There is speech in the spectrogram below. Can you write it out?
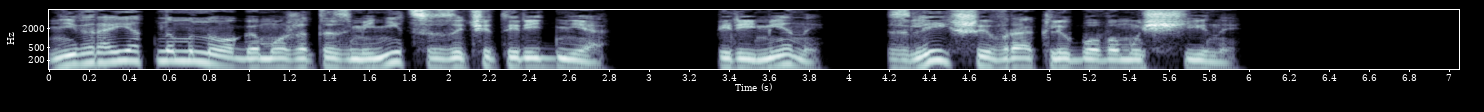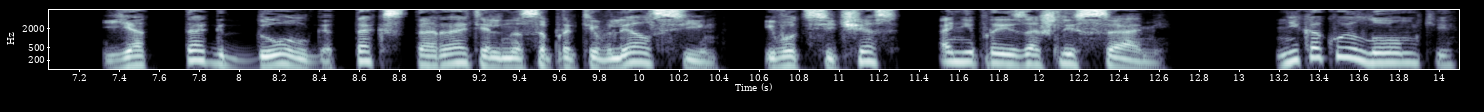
Невероятно много может измениться за четыре дня. Перемены — злейший враг любого мужчины. Я так долго, так старательно сопротивлялся им, и вот сейчас они произошли сами. Никакой ломки,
